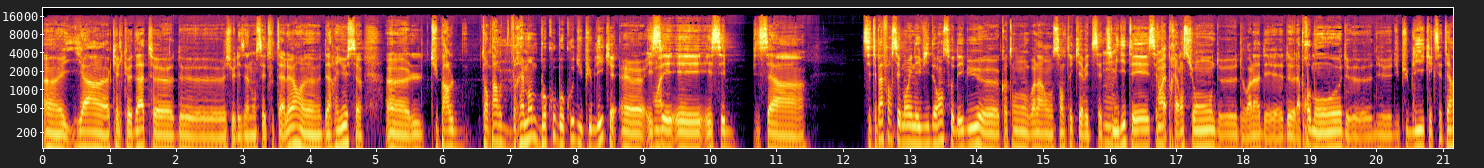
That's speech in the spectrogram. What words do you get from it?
Euh, il y a quelques dates euh, de, je vais les annoncer tout à l'heure, euh, Darius. Tu parles, t'en parles vraiment beaucoup, beaucoup du public et Ouais. c'est et, et c'est ça. C'était pas forcément une évidence au début euh, quand on voilà on sentait qu'il y avait cette Mm. timidité, cette Ouais. appréhension de, de voilà des- de la promo, de, du, du public, etc.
